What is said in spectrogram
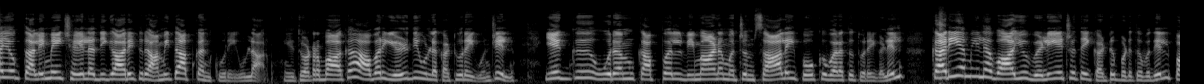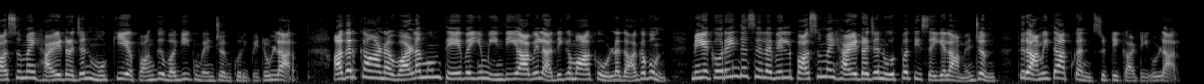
ஆயோக் தலைமைச் செயல் அதிகாரி திரு அமிதாப் கந்த் கூறியுள்ளார். இது தொடர்பாக அவர் எழுதியுள்ள கட்டுரை ஒன்றில் எஃகு உரம் கப்பல் விமானம் மற்றும் சாலை போக்குவரத்து துறைகளில் கரியமில வாயு வெளியேற்றத்தை கட்டுப்படுத்துவதில் பசுமை ஹைட்ரஜன் முக்கிய பங்கு வகிக்கும் என்றும் குறிப்பிட்டுள்ளார். அதற்கான வளமும் தேவையும் இந்தியாவில் அதிகமாக உள்ளதாகவும் மிக குறைந்த செலவில் பசுமை ஹைட்ரஜன் உற்பத்தி செய்யலாம் என்றும் திரு அமிதாப் கந்த் சுட்டிக்காட்டியுள்ளார்.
